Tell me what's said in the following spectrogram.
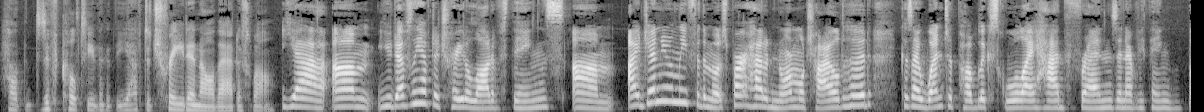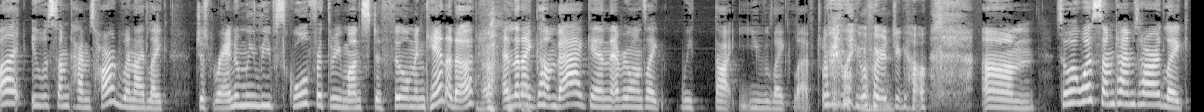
how the difficulty that you have to trade in all that as well. Yeah, um, you definitely have to trade a lot of things. Um, I genuinely, for the most part, had a normal childhood because I went to public school. I had friends and everything, but it was sometimes hard when I'd like just randomly leave school for three months to film in Canada, and then I come back and everyone's like, "We thought you like left. We're like, where'd you go?" Um, so it was sometimes hard, like.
